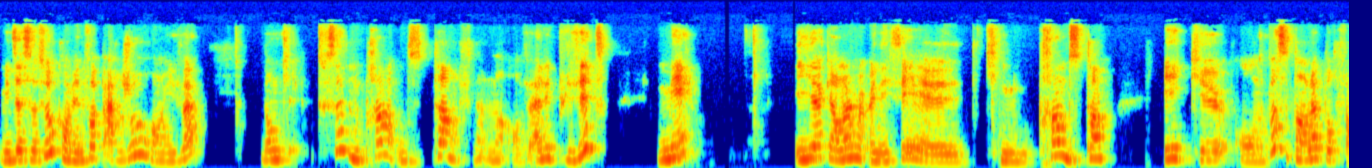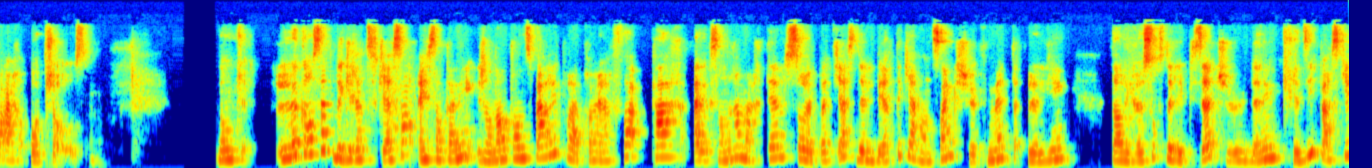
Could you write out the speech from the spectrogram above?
médias sociaux, combien de fois par jour on y va. Donc, tout ça nous prend du temps finalement. On veut aller plus vite, mais il y a quand même un effet euh, qui nous prend du temps et qu'on n'a pas ce temps-là pour faire autre chose. Donc, le concept de gratification instantanée, j'en ai entendu parler pour la première fois par Alexandra Martel sur le podcast de Liberté 45. Je vais vous mettre le lien dans les ressources de l'épisode. Je vais lui donner un crédit parce que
